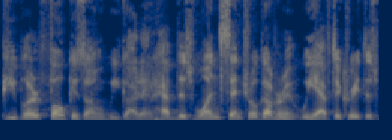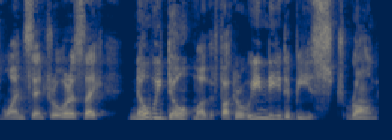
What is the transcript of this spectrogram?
people are focused on we got to have this one central government. We have to create this one central. What it's like, no, we don't, motherfucker. We need to be strong.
